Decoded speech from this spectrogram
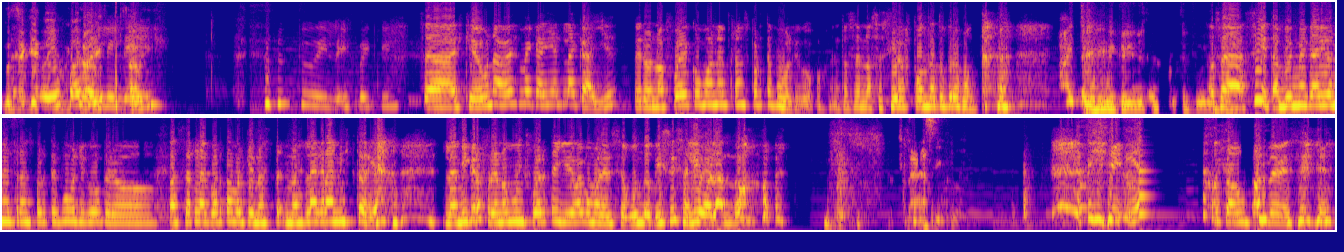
No sé qué. Oye, Juan. tu delay, Joaquín. O sea, es que una vez me caí en la calle, pero no fue como en el transporte público. Entonces no sé si responde a tu pregunta. Ay, también me caí en el transporte público. O sea, sí, también me he caído en el transporte público, pero para hacerla corta porque no es, no es la gran historia. La micro frenó muy fuerte y yo iba como en el segundo piso y salí volando. clásico. y, y ha pasado un par de veces.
